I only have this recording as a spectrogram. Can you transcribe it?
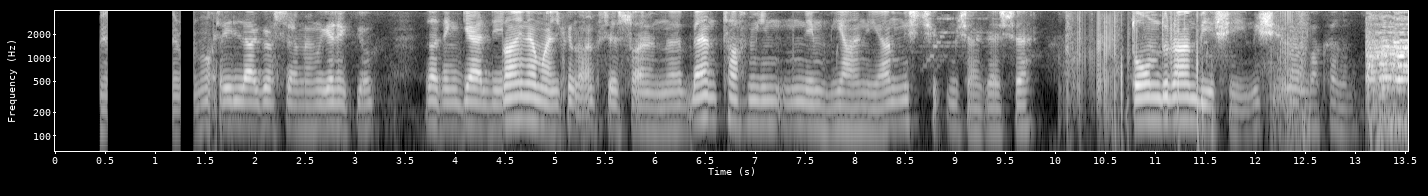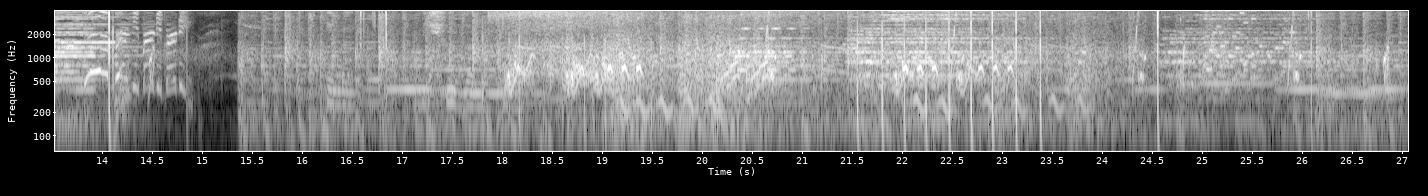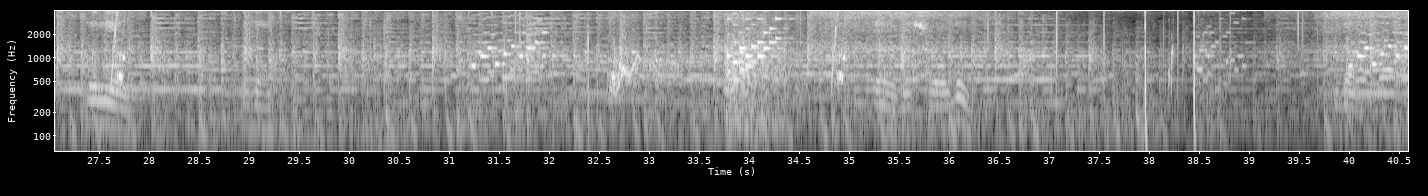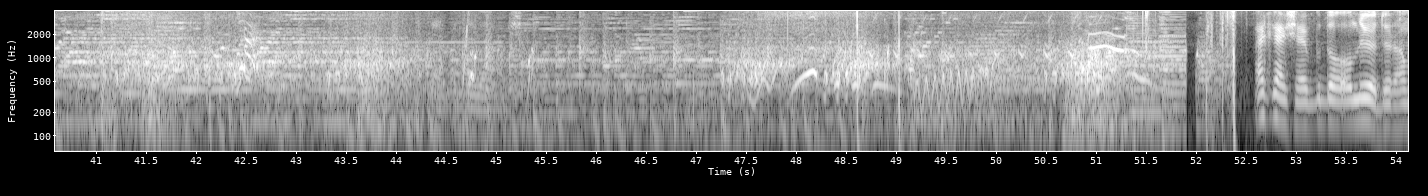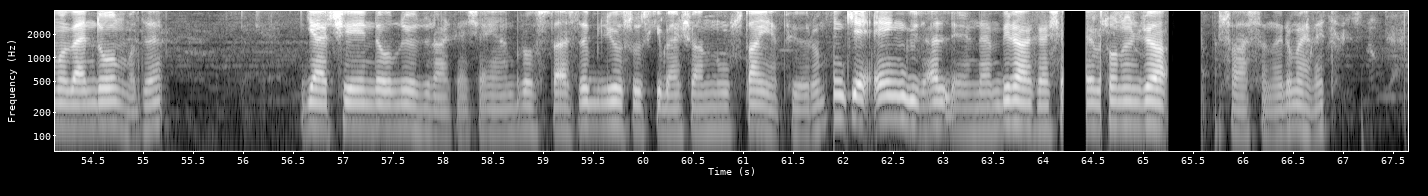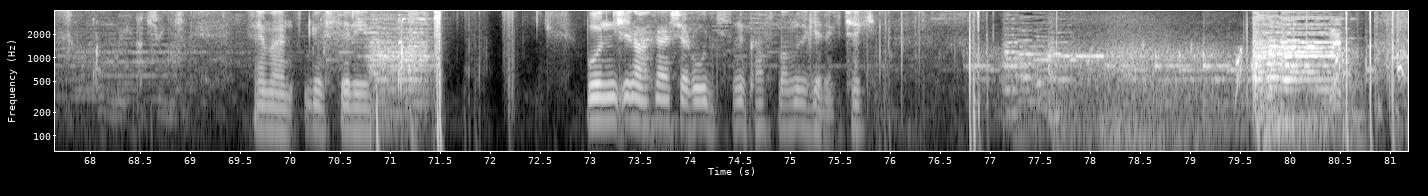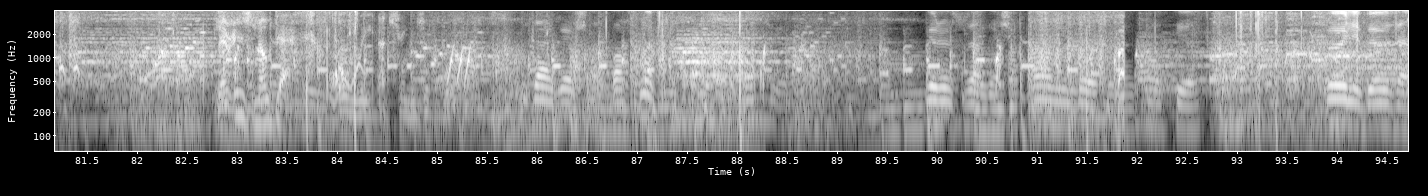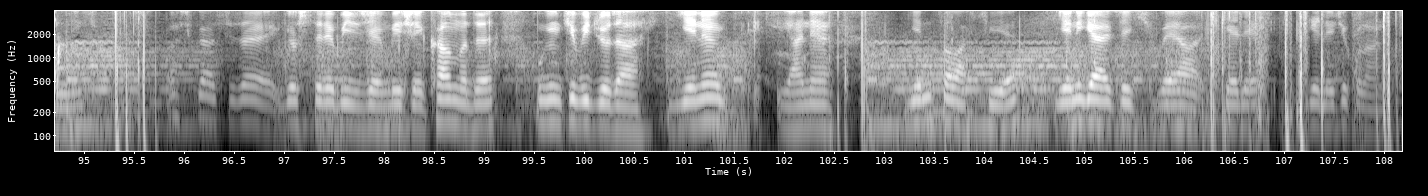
ama illa göstermeme gerek yok. Zaten geldi. Dynamite'ın aksesuarını ben tahminim yani yanlış çıkmış arkadaşlar. Donduran bir şeymiş. Hemen bakalım. Hemen bir şuradan atalım. Deneyelim. Arkadaşlar bu da oluyordur ama bende olmadı. Gerçeğinde oluyordur arkadaşlar. Yani Brawl Stars'ta biliyorsunuz ki ben şu an Nus'tan yapıyorum. Çünkü en güzellerinden biri arkadaşlar. Sonuncu var sanırım evet. Hemen göstereyim. Bunun için arkadaşlar ultisini kasmamız gerekecek. No death, only a change of forms. Biz arkadaşlar basma. Görüyorsunuz arkadaşlar anında ortadan kalkıyor. Böyle bir özellik. Başka size gösterebileceğim bir şey kalmadı. Bugünkü videoda yeni yani yeni savaşçıyı yeni gelecek veya gele, gelecek olan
